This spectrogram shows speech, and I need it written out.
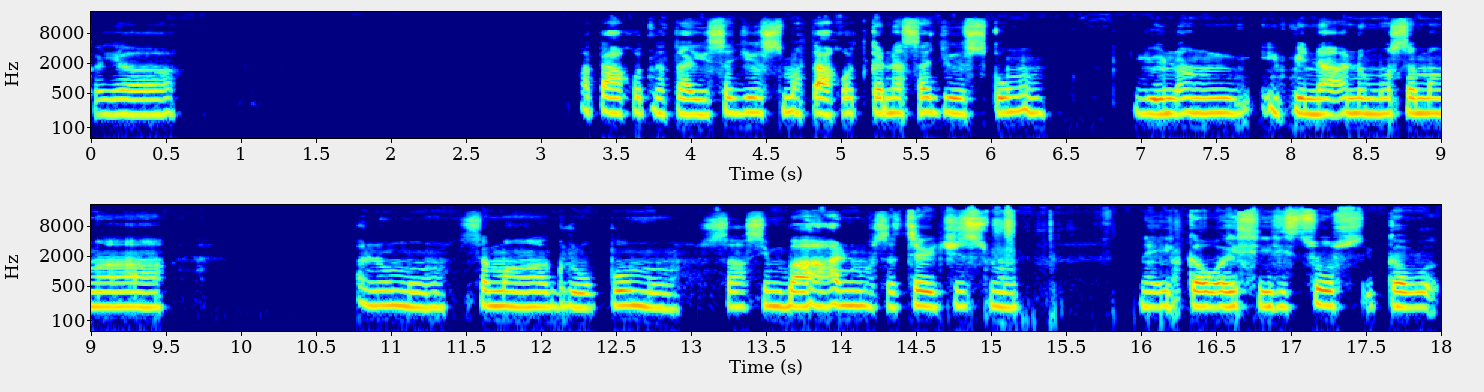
kaya matakot na tayo sa Diyos, matakot ka na sa Diyos kung yun ang ipinaano mo sa mga ano mo, sa mga grupo mo, sa simbahan mo, sa churches mo, na ikaw ay si Jesus, ikaw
